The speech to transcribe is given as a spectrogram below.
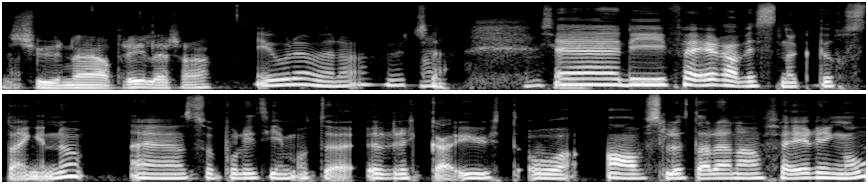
20. april, er ikke det? Jo, det var det. Vet ikke. det ser Eh, de feira visstnok bursdagen nå, uh, så politiet måtte rykke ut og avslutte denne feiringa.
